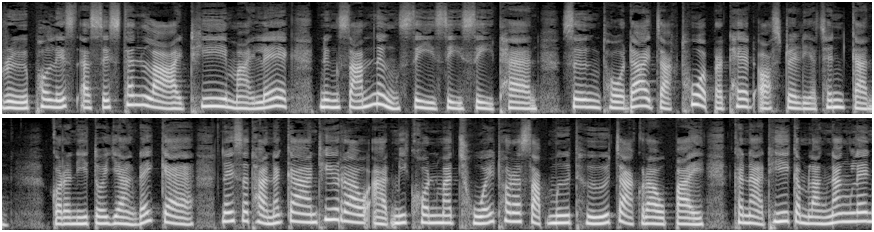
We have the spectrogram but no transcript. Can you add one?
หรือ Police Assistance Line ที่หมายเลข 131444 แทน ซึ่งโทรได้จากทั่วประเทศออสเตรเลียเช่นกัน กรณีตัวอย่างได้แก่ ในสถานการณ์ที่เราอาจมีคนมาช่วยโทรศัพท์มือถือจากเราไป ขณะที่กำลังนั่งเล่น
